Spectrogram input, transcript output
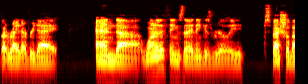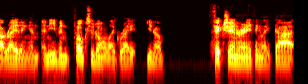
but write every day. And uh one of the things that i think is really special about writing and, and even folks who don't like write you know fiction or anything like that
